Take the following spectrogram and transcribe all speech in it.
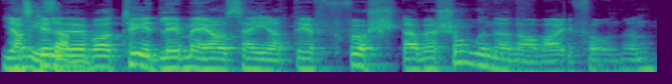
jag skulle vara tydlig med att säga att det är första versionen av iPhonen.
